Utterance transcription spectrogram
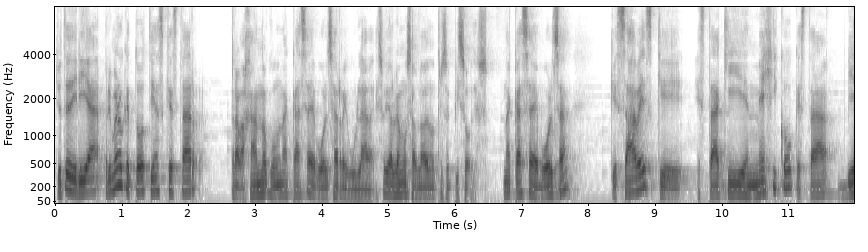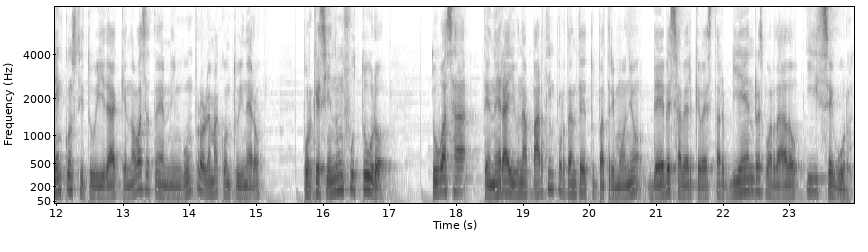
Yo te diría, primero que todo tienes que estar trabajando con una casa de bolsa regulada. Eso ya lo hemos hablado en otros episodios. Una casa de bolsa que sabes que está aquí en México, que está bien constituida, que no vas a tener ningún problema con tu dinero, porque si en un futuro tú vas a tener ahí una parte importante de tu patrimonio, debes saber que va a estar bien resguardado y seguro.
